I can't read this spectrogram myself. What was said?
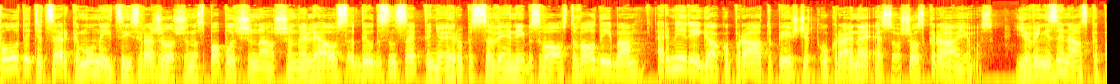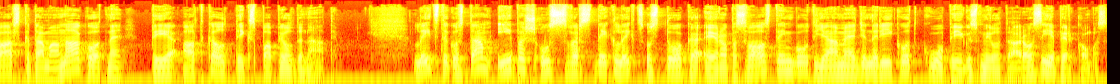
Politiķi cer, ka munīcijas ražošanas paplašināšana ļaus 27 Eiropas Savienības valstu valdībām ar mierīgāku prātu piešķirt Ukrainai esošos krājumus, jo viņi zinās, ka pārskatāmā nākotnē tie atkal tiks papildināti. Līdztekus tam īpašs uzsvars tiek likts uz to, ka Eiropas valstīm būtu jāmēģina rīkot kopīgus militāros iepirkumus,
